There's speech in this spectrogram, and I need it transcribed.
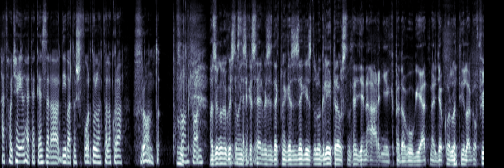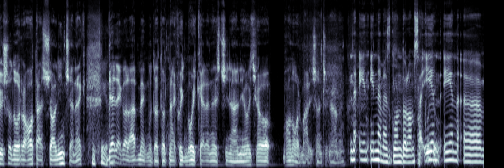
Hát, hogyha élhetek ezzel a divatos fordulattal, akkor a front fronton. Azon gondolkoztam, hogy ezek a szervezetek, meg ez az egész dolog létrehoznak egy ilyen árnyék pedagógiát, mert gyakorlatilag a fősodorra hatással nincsenek, hát de legalább megmutathatnák, hogy hogy kellene ezt csinálni, hogyha ha normálisan csinálnak. Ne, én, én nem ezt gondolom. Szóval én, én ö,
